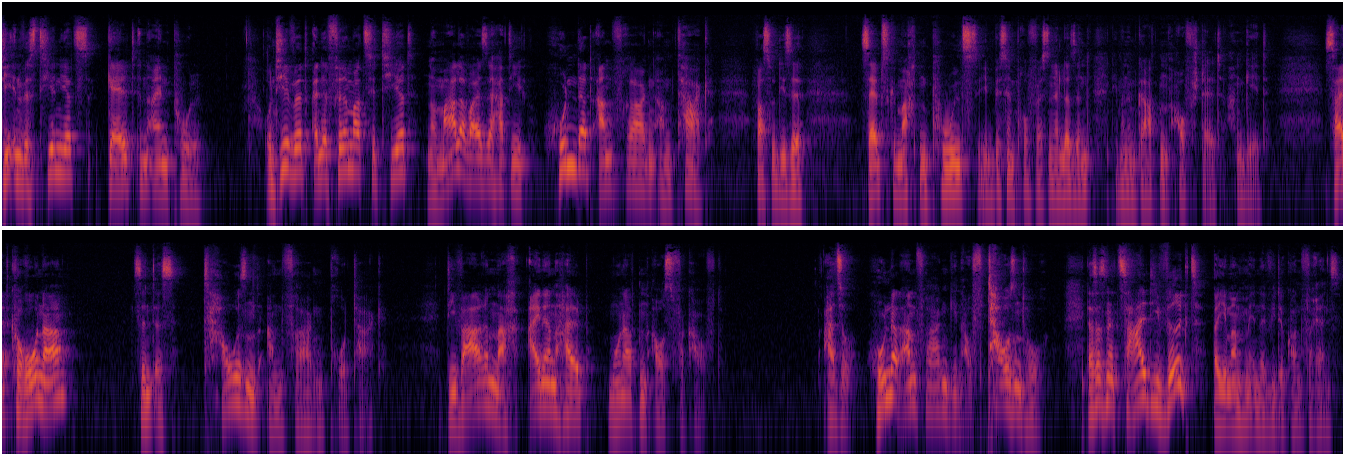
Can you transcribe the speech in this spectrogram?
die investieren jetzt Geld in einen Pool. Und hier wird eine Firma zitiert, normalerweise hat die 100 Anfragen am Tag, was so diese selbstgemachten Pools, die ein bisschen professioneller sind, die man im Garten aufstellt, angeht. Seit Corona sind es 1000 Anfragen pro Tag die waren nach eineinhalb Monaten ausverkauft. Also 100 Anfragen gehen auf 1000 hoch. Das ist eine Zahl, die wirkt bei jemandem in der Videokonferenz.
